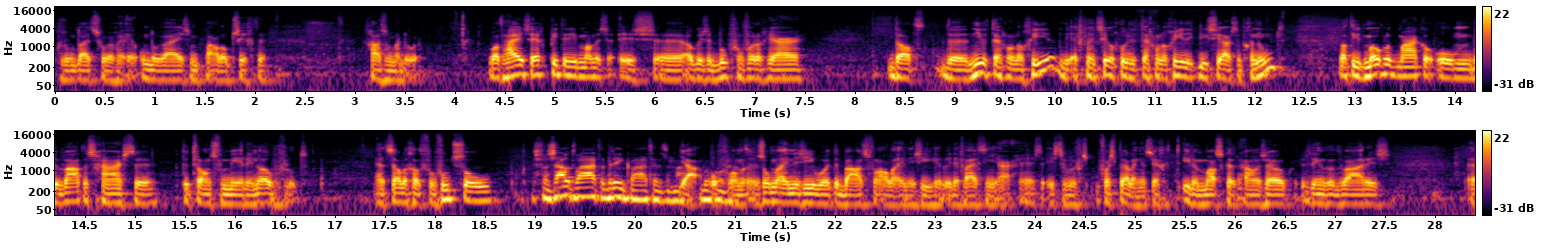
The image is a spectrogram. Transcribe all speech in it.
gezondheidszorg, onderwijs in bepaalde opzichten. Ga ze maar door. Wat hij zegt, Pieter Dieman, is, is uh, ook in zijn boek van vorig jaar, dat de nieuwe technologieën, die exponentieel groeiende technologieën die ik zojuist heb genoemd, dat die het mogelijk maken om de waterschaarste te transformeren in overvloed. En hetzelfde geldt voor voedsel, dus van zout water drinkwater te maken. Ja, of van zonne-energie wordt de basis van alle energie binnen 15 jaar. Is, is de voorspelling. Dat zegt Elon Musk trouwens ook. Dus ik denk dat het waar is. Uh,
